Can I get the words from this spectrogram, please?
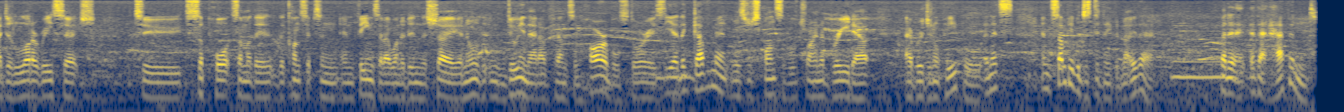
I did a lot of research to, to support some of the, the concepts and, and themes that I wanted in the show, and all, in doing that, I found some horrible stories. Yeah, the government was responsible for trying to breed out Aboriginal people, and it's and some people just didn't even know that, mm. but it, that happened.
